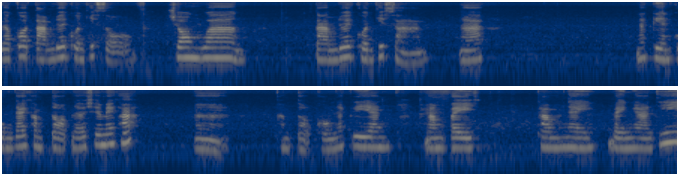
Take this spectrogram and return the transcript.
แล้วก็ตามด้วยคนที่สองช่องว่าง ตามด้วยคนที่สามนะ นักเรียนคงได้คำตอบแล้วใช่ไหมคะคำตอบของนักเรียนนำไปทำในใบงานที่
